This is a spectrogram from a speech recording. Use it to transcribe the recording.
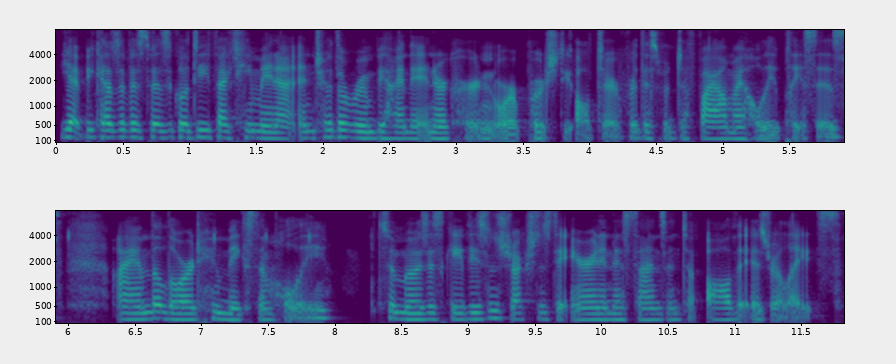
Yet, because of his physical defect, he may not enter the room behind the inner curtain or approach the altar, for this would defile my holy places. I am the Lord who makes them holy. So Moses gave these instructions to Aaron and his sons and to all the Israelites.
